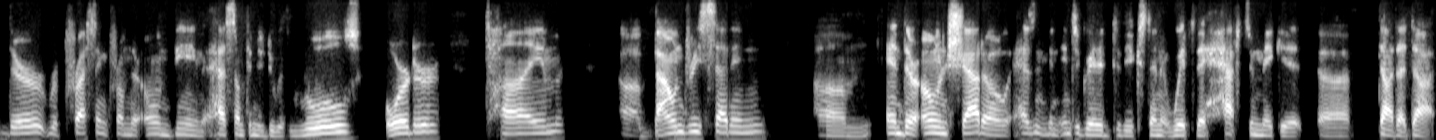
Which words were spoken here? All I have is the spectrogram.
they're repressing from their own being that has something to do with rules, order, time, uh, boundary setting, um, and their own shadow hasn't been integrated to the extent at which they have to make it uh, dot dot dot.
